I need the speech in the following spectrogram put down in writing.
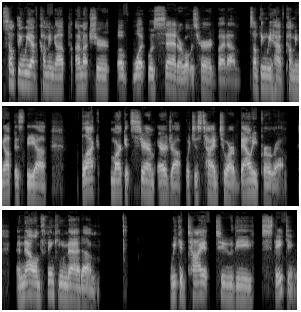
something we have coming up. I'm not sure of what was said or what was heard, but um, something we have coming up is the uh, Black Market Serum airdrop, which is tied to our bounty program. And now I'm thinking that um, we could tie it to the staking,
